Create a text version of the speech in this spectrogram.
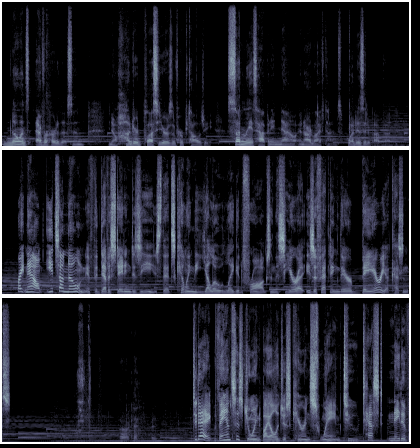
no one's ever heard of this in you know 100 plus years of herpetology. Suddenly it's happening now in our lifetimes. What is it about that? Right now, it's unknown if the devastating disease that's killing the yellow legged frogs in the Sierra is affecting their Bay Area cousins. Oh, okay. Today, Vance has joined biologist Karen Swaim to test native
